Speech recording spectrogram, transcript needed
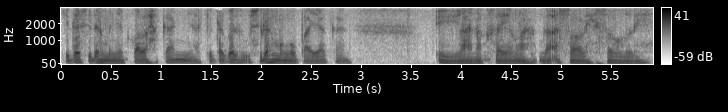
Kita sudah menyekolahkannya. Kita sudah mengupayakan. Eh, anak saya mah nggak soleh-soleh.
